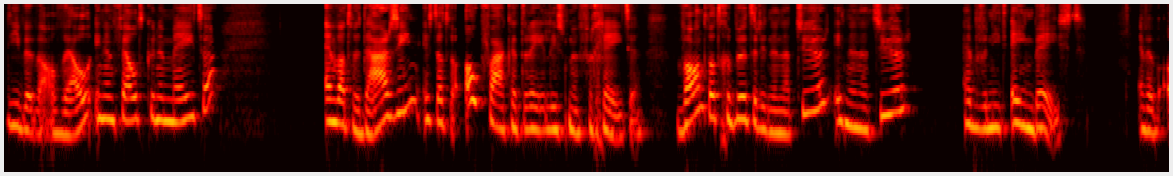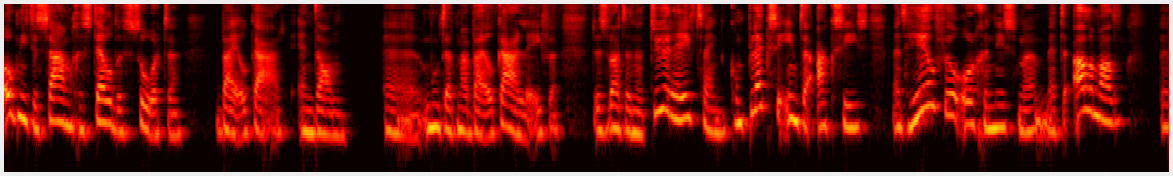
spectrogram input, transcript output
die we wel wel in een veld kunnen meten... En wat we daar zien, is dat we ook vaak het realisme vergeten. Want wat gebeurt er in de natuur? In de natuur hebben we niet één beest. En we hebben ook niet de samengestelde soorten bij elkaar. En dan uh, moet dat maar bij elkaar leven. Dus wat de natuur heeft zijn complexe interacties met heel veel organismen, met allemaal uh,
